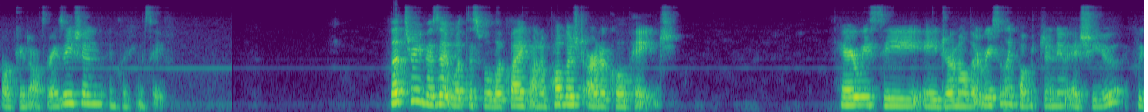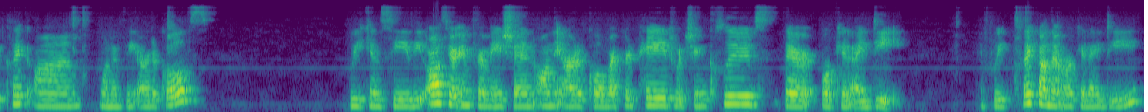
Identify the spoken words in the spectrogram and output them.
ORCID authorization and clicking Save. Let's revisit what this will look like on a published article page. Here we see a journal that recently published a new issue. If we click on one of the articles, we can see the author information on the article record page, which includes their ORCID ID. If we click on their ORCID ID,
